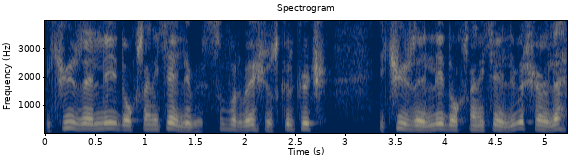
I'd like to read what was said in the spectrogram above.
250 92 51 0543 250 92 51 şöyle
